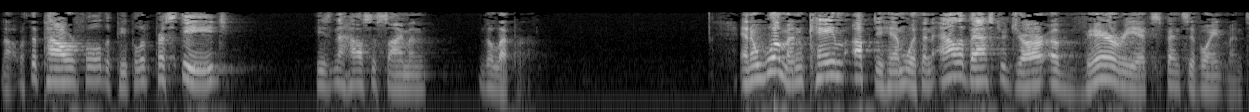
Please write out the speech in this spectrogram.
not with the powerful, the people of prestige. He's in the house of Simon the leper. And a woman came up to him with an alabaster jar of very expensive ointment,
